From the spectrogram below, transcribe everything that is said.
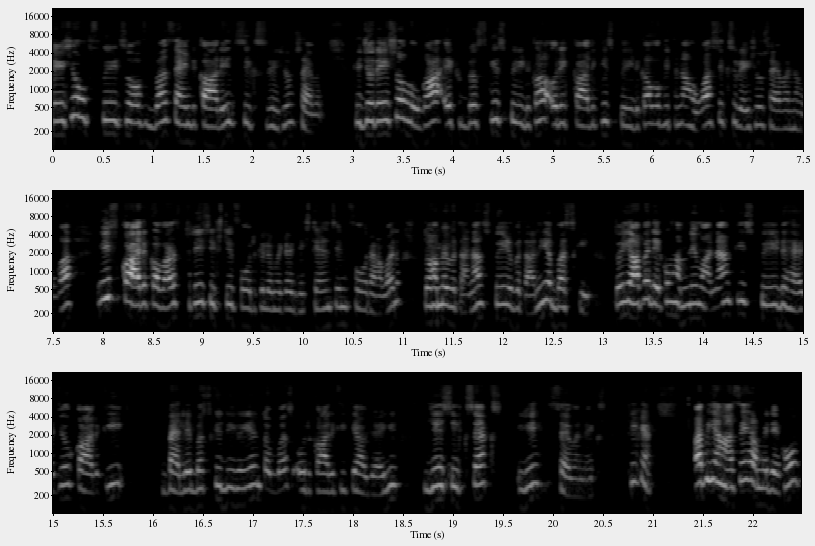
ratio of speed of bus and car is six ratio seven की जो रेशियो होगा एक बस की स्पीड का और एक कार की स्पीड का वो कितना होगा सिक्स रेशियो सेवन होगा if car cover three sixty four kilometre distance in four hour तो हमें बताना स्पीड बतानी है बस की तो यहाँ पे देखो हमने माना की स्पीड है जो कार की पहले बस की दी गई है तो बस और कार की क्या हो जाएगी ये सिक्स एक्स ये सेवन एक्स ठीक है अब यहाँ से हमें देखो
